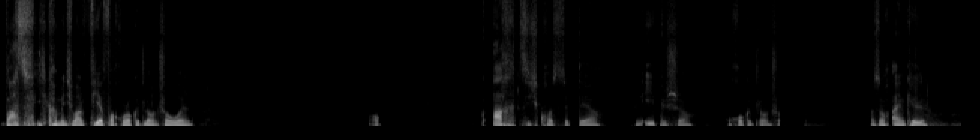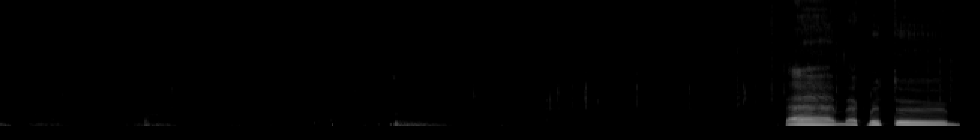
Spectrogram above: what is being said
Was? Ich kann mir nicht mal einen vierfach Rocket Launcher holen. 80 kostet der. Ein epischer Rocket Launcher. Also noch ein Kill. Bam, weg mit dem.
